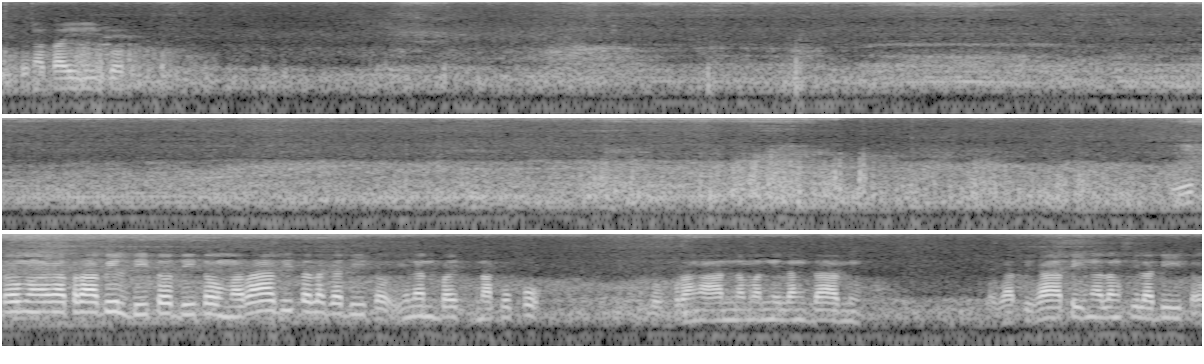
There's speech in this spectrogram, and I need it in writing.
dito na tayo ikot. Dito mga ka-travel, dito, dito, marami talaga dito. Ilan-bite na po po. Sobrangan naman nilang dami. Pagati-hati na lang sila dito.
